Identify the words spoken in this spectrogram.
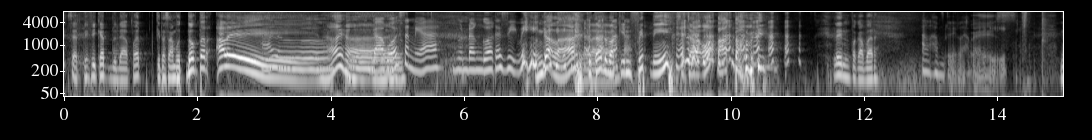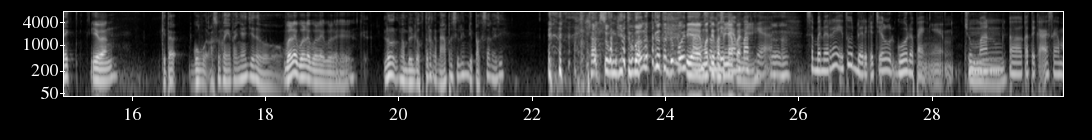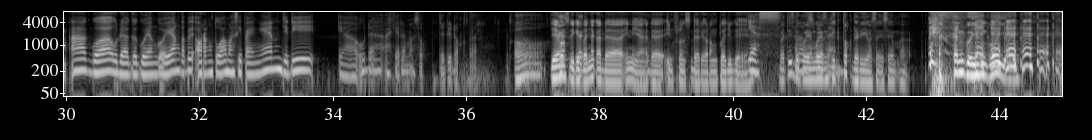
Sertifikat udah dapet. Kita sambut Dokter Alin. Halo. Hai hai. Gak bosen ya ngundang gua ke sini. Enggak lah, kita udah makin fit nih secara otak tapi. Lin, apa kabar? Alhamdulillah baik. Nick, Iya, Bang. Kita gue langsung tanya-tanya aja dong. Boleh, boleh, boleh, boleh. Lu ngambil dokter kenapa sih Lin? Dipaksa gak sih? langsung gitu banget gue to the point. Iya, Langsung motivasinya apa ditembak nih? ya. Sebenarnya itu dari kecil gue udah pengen. Cuman Hmm. eh, ketika SMA gue udah agak goyang-goyang tapi orang tua masih pengen. Jadi ya udah akhirnya masuk jadi dokter. Oh, Jadi emang Eh, sedikit eh, banyak ada ini ya, ada influence dari orang tua juga ya. Yes. Berarti udah goyang-goyang 100%. TikTok dari masa SMA. Kan goyang-goyang.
